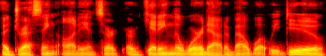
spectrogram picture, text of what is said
addressing audience or, or getting the word out about what we do.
